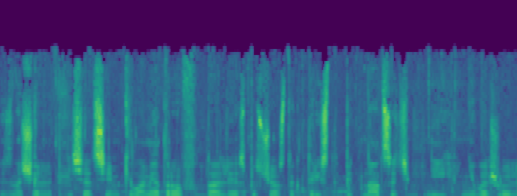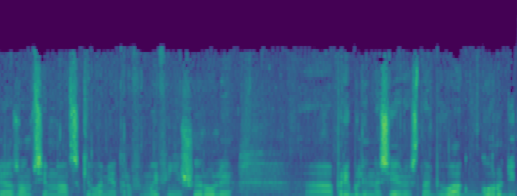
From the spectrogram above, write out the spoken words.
изначально 57 километров, далее спецучасток 315 и небольшой Лиазон в 17 километров. Мы финишировали, а, прибыли на сервис бивак в городе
